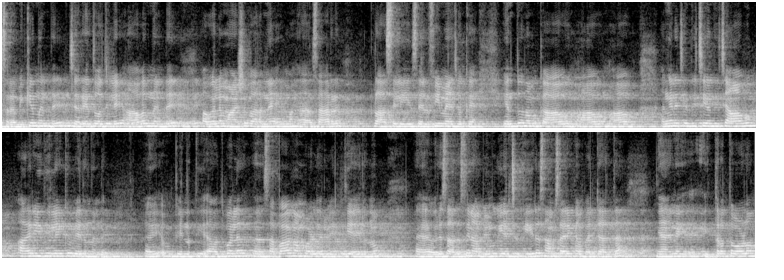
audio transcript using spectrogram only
ശ്രമിക്കുന്നുണ്ട്. ചെറിയ തോതിൽ ആവുന്നുണ്ട്. അതുപോലെ മാഷ് പറഞ്ഞ സാറ് ക്ലാസ്സിൽ ഈ സെൽഫി ഇമേജൊക്കെ എന്തു നമുക്ക് ആവും ആവും ആവും. അങ്ങനെ ചിന്തിച്ച് ചിന്തിച്ച് ആവും ആ രീതിയിലേക്ക് വരുന്നുണ്ട്. പിന്നെ അതുപോലെ സഭാ സഭാകമ്പമുള്ള ഒരു വ്യക്തിയായിരുന്നു. ഒരു സദസ്സിനെ അഭിമുഖീകരിച്ച് തീരെ സംസാരിക്കാൻ പറ്റാത്ത ഞാൻ ഇത്രത്തോളം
